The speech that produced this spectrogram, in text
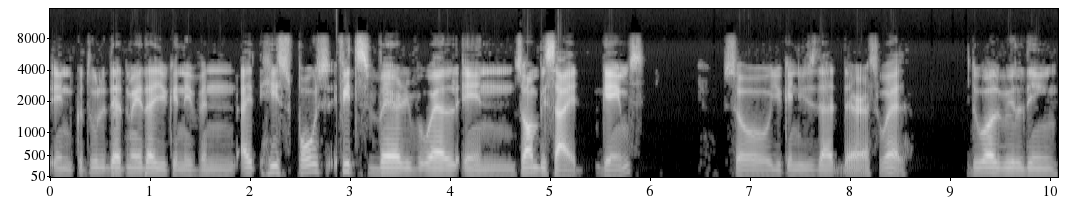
in Cthulhu Death May Die. You can even I, his pose fits very well in Zombicide games, so you can use that there as well. Dual wielding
